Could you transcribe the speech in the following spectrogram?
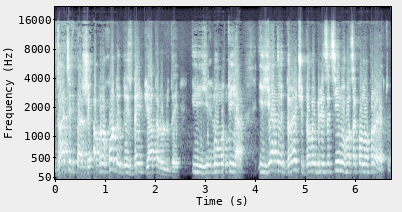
21-й, а проходить десь в день п'ятеро людей. І ну от і як? І є, до речі, до мобілізаційного законопроекту.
